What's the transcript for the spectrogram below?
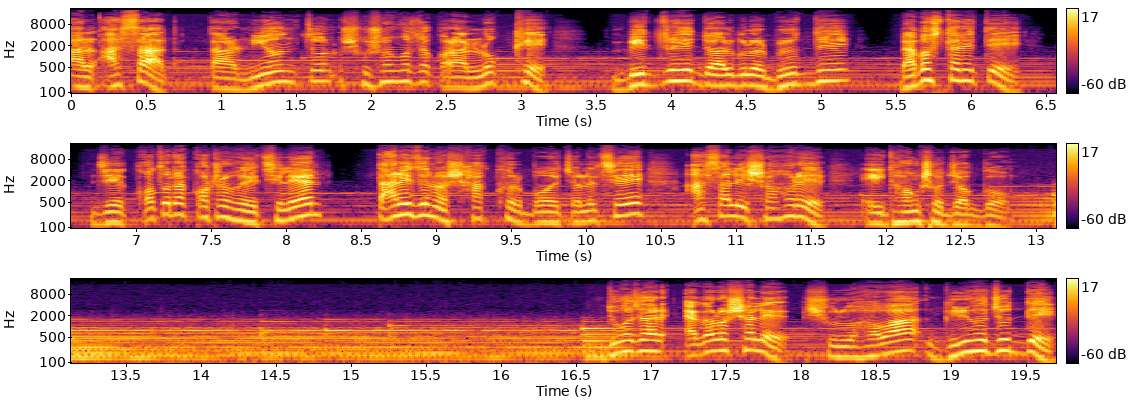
আল আসাদ তার নিয়ন্ত্রণ সুসংহত করার লক্ষ্যে বিদ্রোহী দলগুলোর বিরুদ্ধে ব্যবস্থা নিতে যে কতটা কঠোর হয়েছিলেন, তারই যেন স্বাক্ষর বয়ে চলেছে আসালি শহরের এই ধ্বংসযজ্ঞ। দু হাজার এগারো সালে শুরু হওয়া গৃহযুদ্ধে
